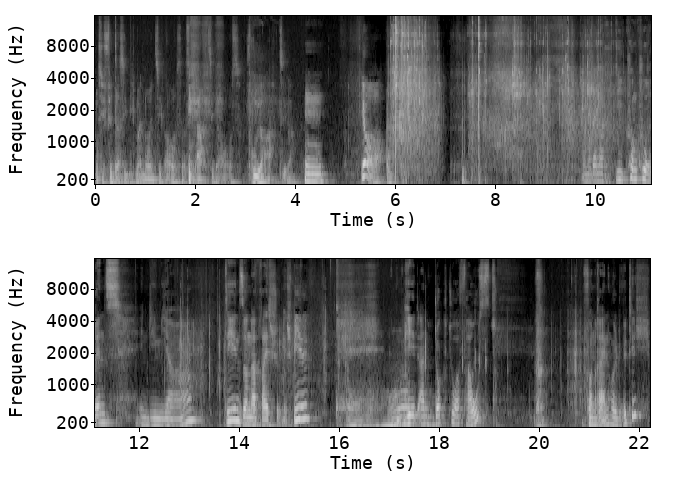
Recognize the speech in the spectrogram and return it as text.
Also ich finde, das sieht nicht mal 90er aus, das sieht 80er aus. Früher 80er. Hm. Ja. Haben wir dann noch die Konkurrenz in dem Jahr. Den Sonderpreis Schönes Spiel geht an Dr. Faust von Reinhold Wittig.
